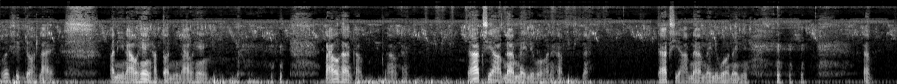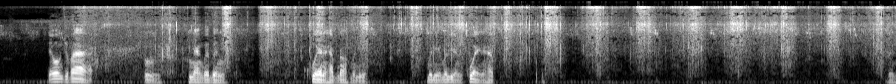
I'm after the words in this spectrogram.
โอ้ยสุดยอดหลายอันนี้หนาวแห้งครับตอนนี้หนาวแห้งหนาวครับครับหนาวครับจักสีอาบน้ำในหรือบ่นะครับ ลักสีอาบน้ำในหรือบ่นั่นนี่ครับเดี๋ยวผมจะพาอืมย่างไปเบิ่งกล้วยนะครับเนาะมื้อนี้มื้อนี้มาเลี้ยงกล้วยนะครับเบิ่ง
